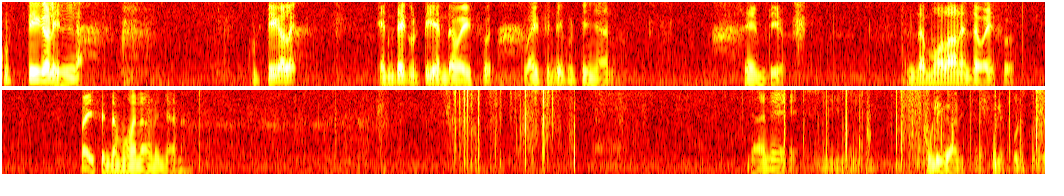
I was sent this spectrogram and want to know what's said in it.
കുട്ടികളില്ല. കുട്ടികൾ എന്റെ കുട്ടി എന്റെ വൈഫ് വൈഫിന്റെ കുട്ടി ഞാൻ സെയിം ടീം എന്റെ മോളാണ് എന്റെ വൈഫ് വൈഫിന്റെ മോനാണ് ഞാൻ ഞാൻ പുളി കാണിച്ചത് പുളി പുളി പുളി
